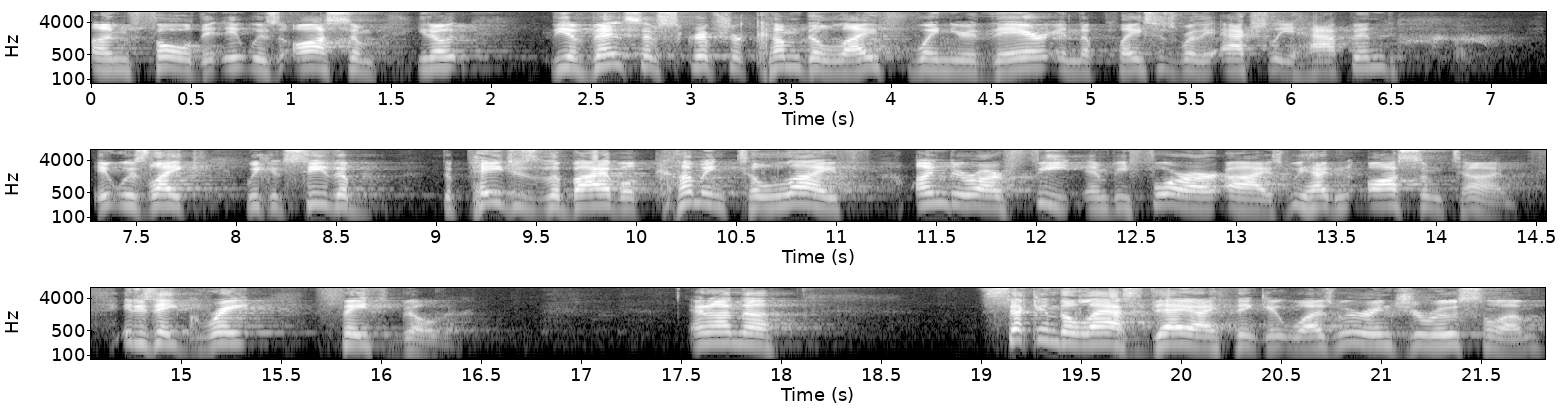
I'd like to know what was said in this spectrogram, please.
unfolded. It was awesome. You know, the events of Scripture come to life when you're there in the places where they actually happened. It was like we could see the, the pages of the Bible coming to life under our feet and before our eyes. We had an awesome time. It is a great faith builder. And on the second to last day, I think it was, we were in Jerusalem.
